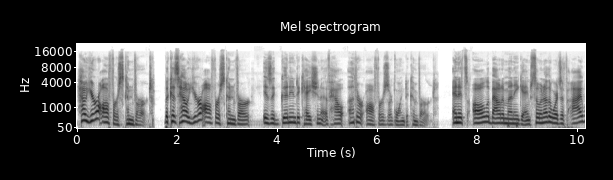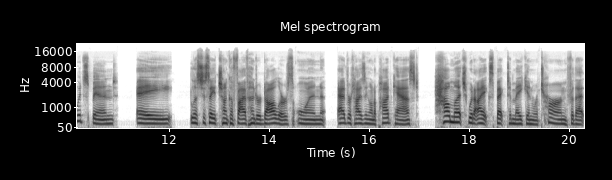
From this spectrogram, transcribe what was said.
how your offers convert because how your offers convert is a good indication of how other offers are going to convert and it's all about a money game. So, in other words, if I would spend a, let's just say, a chunk of $500 on advertising on a podcast, how much would I expect to make in return for that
